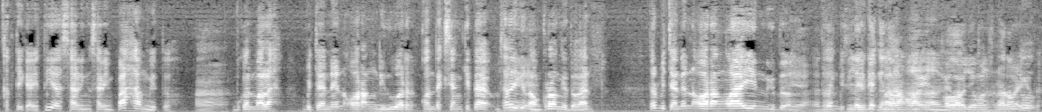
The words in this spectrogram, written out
ketika itu ya saling saling paham gitu ah. bukan malah bercandain orang di luar konteks yang kita misalnya lagi Iya. nongkrong gitu kan terus bercandain orang lain gitu Iya, Itu kan bisa jadi orang lain. ah, ah, Kalau gitu. zaman sekarang tuh gitu.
